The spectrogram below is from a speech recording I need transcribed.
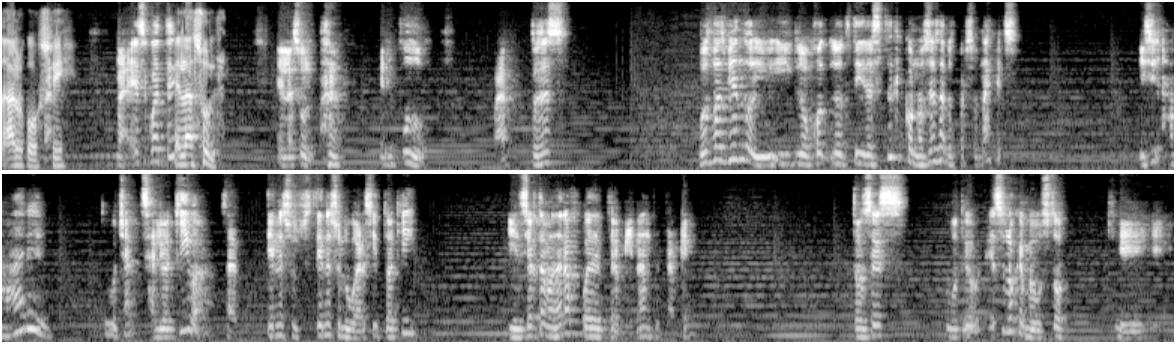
algo, sí. ¿Ese cuate? El azul. El azul. el pudo. Entonces, vos vas viendo y, lo, lo que conoces a los personajes. Y si, ah, madre, salió aquí, va. O sea, tiene su, tiene su lugarcito aquí. Y en cierta manera fue determinante también. Entonces, como te digo, eso es lo que me gustó. Que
